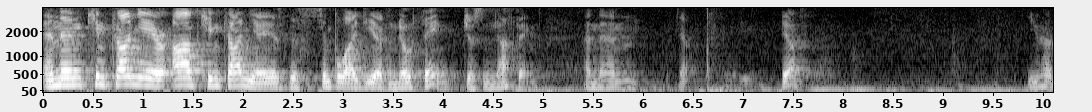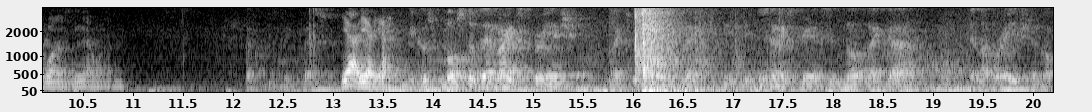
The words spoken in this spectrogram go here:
and then kim kanye or ab kim kanye is this simple idea of no thing just nothing and then yeah yeah you had one. You got one. Yeah, yeah, yeah. Because most of them are experiential. like you said, like it, it's an experience. It's not like a elaboration of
